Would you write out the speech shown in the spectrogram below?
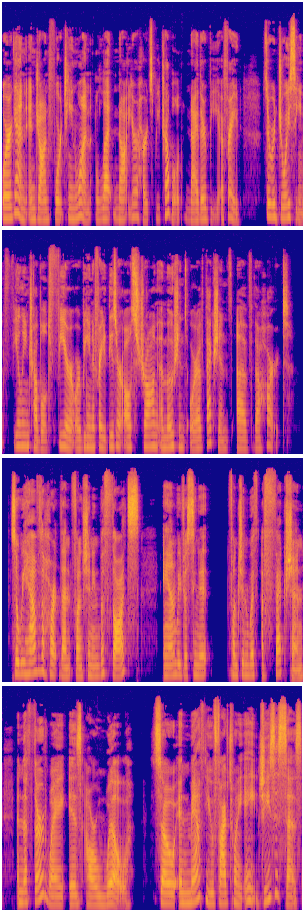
Or again in John 14, 1, let not your hearts be troubled, neither be afraid. So, rejoicing, feeling troubled, fear, or being afraid, these are all strong emotions or affections of the heart. So, we have the heart then functioning with thoughts and we've just seen it function with affection. And the third way is our will. So in Matthew 5:28, Jesus says,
